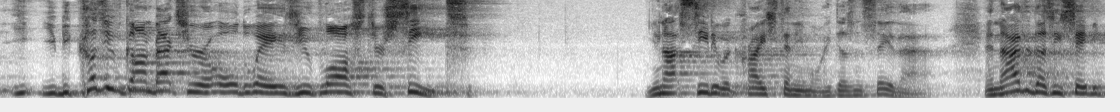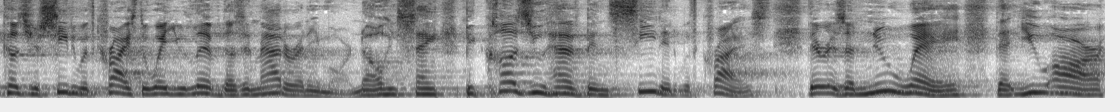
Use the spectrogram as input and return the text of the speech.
you because you've gone back to your old ways, you've lost your seat. You're not seated with Christ anymore. He doesn't say that. And neither does he say because you're seated with Christ, the way you live doesn't matter anymore. No, he's saying because you have been seated with Christ, there is a new way that you are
